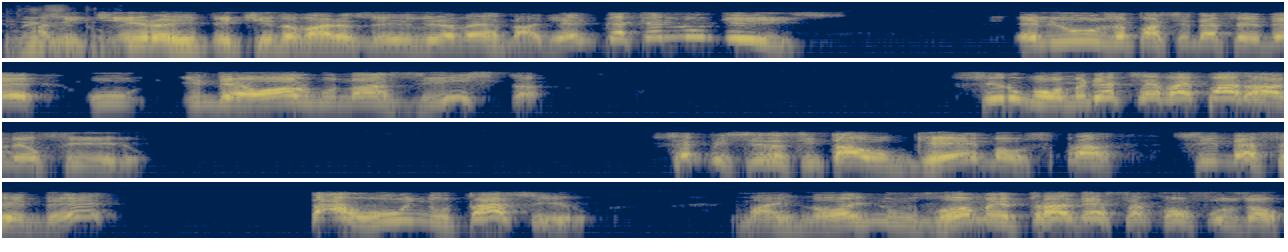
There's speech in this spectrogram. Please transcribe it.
Nem a mentira repetida várias vezes vira verdade. E ele, por que, é que ele não diz? Ele usa para se defender um ideólogo nazista. Ciro Gomes, onde é que você vai parar, meu filho? Você precisa citar o Goebbels para se defender? Tá ruim, não tá, Ciro? Mas nós não vamos entrar nessa confusão.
